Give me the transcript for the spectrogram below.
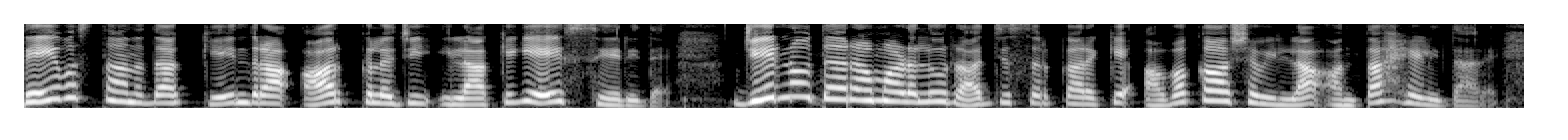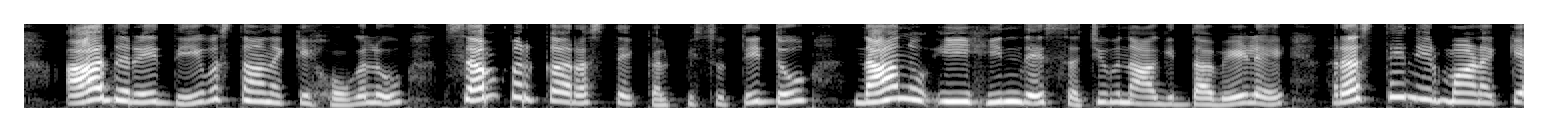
ದೇವಸ್ಥಾನದ ಕೇಂದ್ರ ಆರ್ಕಲಜಿ ಇಲಾಖೆಗೆ ಸೇರಿದೆ. ಜೀರ್ಣೋದ್ಧಾರ ಮಾಡಲು ರಾಜ್ಯ ಸರ್ಕಾರಕ್ಕೆ ಅವಕಾಶವಿಲ್ಲ ಅಂತ ಹೇಳಿದ್ದಾರೆ. ಆದರೆ ದೇವಸ್ಥಾನಕ್ಕೆ ಹೋಗಲು ಸಂಪರ್ಕ ರಸ್ತೆ ಕಲ್ಪಿಸುತ್ತಿದ್ದು, ನಾನು ಈ ಹಿಂದೆ ಸಚಿವನಾಗಿದ್ದ ವೇಳೆ ರಸ್ತೆ ನಿರ್ಮಾಣಕ್ಕೆ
